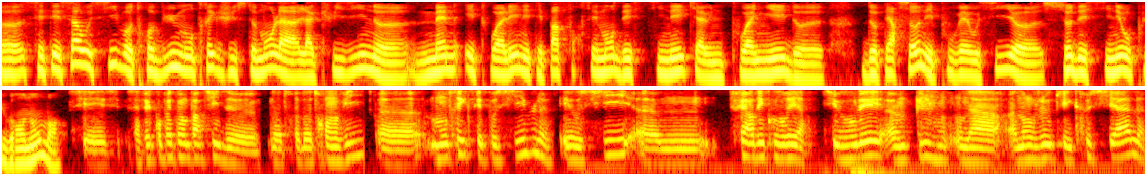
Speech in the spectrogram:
Euh, c'était ça aussi votre but, montrer que justement la, cuisine, même étoilée, n'était pas forcément destinée qu'à une poignée de, de, personnes et pouvait aussi se destiner au plus grand nombre? Complètement partie de notre notre envie, montrer que c'est possible et aussi faire découvrir. Si vous voulez, on a un enjeu qui est crucial,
